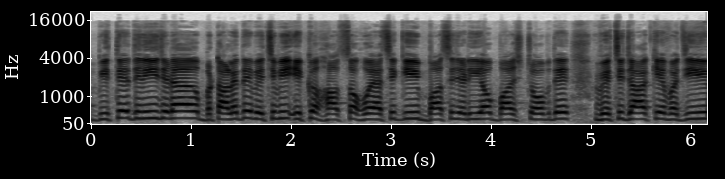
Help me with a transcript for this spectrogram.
ਬੀਤੇ ਦਿਨੀ ਜਿਹੜਾ ਬਟਾਲੇ ਦੇ ਵਿੱਚ ਵੀ ਇੱਕ ਹਾਦਸਾ ਹੋਇਆ ਸੀ ਕਿ ਬੱਸ ਜਿਹੜੀ ਆ ਉਹ ਬੱਸ ਸਟਾਪ ਦੇ ਵਿੱਚ ਜਾ ਕੇ ਵਜੀ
